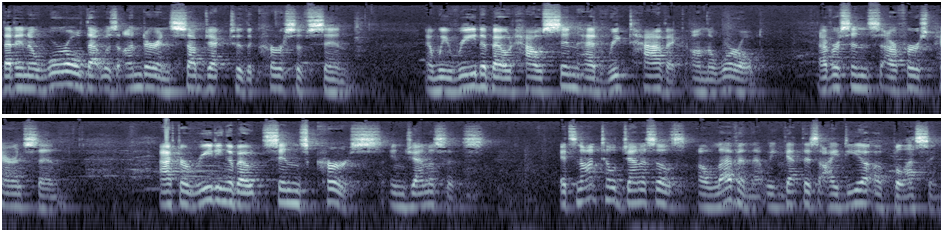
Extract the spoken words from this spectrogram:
That in a world that was under and subject to the curse of sin, and we read about how sin had wreaked havoc on the world ever since our first parents sinned. After reading about sin's curse in Genesis, it's not till Genesis 11 that we get this idea of blessing.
